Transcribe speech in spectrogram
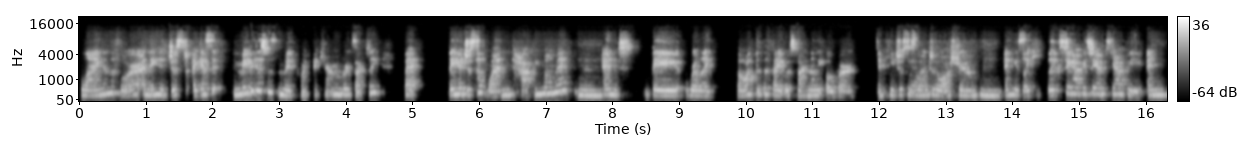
lying on the floor and they had just i guess it maybe this was the midpoint i can't remember exactly but they had just had one happy moment mm. and they were like thought that the fight was finally over and he just was going to the washroom mm. and he's like like stay happy stay happy stay happy and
